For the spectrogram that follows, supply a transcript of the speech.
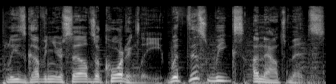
Please govern yourselves accordingly with this week's announcements.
